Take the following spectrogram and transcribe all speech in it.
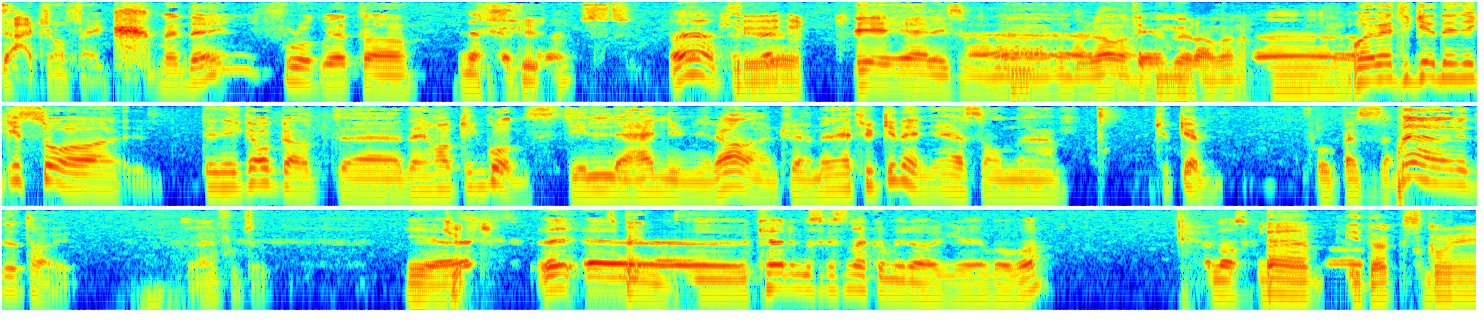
Der traff jeg! Men den får dere vite Kult. Det er liksom eh, under radaren. Det er under radaren. uh, Og jeg vet ikke, den er ikke så Den er ikke akkurat eh, Den har ikke gått stille hen under radaren, tror jeg. Men jeg tror ikke den er sånn eh, Jeg tror ikke folk presser seg. Men det tar vi. Så jeg fortsetter. Yeah. Kult. Eh, eh, hva er det vi skal snakke om i dag, Boba? Eller skal vi Uh, I dag skal vi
